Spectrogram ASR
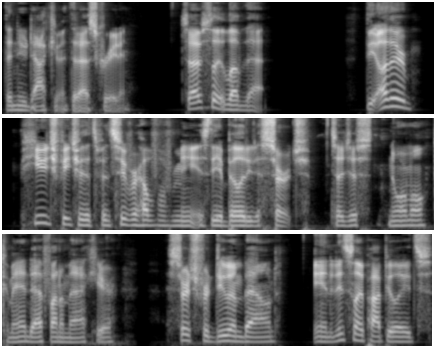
the new document that I was creating. So I absolutely love that. The other huge feature that's been super helpful for me is the ability to search. So just normal Command F on a Mac here. Search for Do Inbound, and it instantly populates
